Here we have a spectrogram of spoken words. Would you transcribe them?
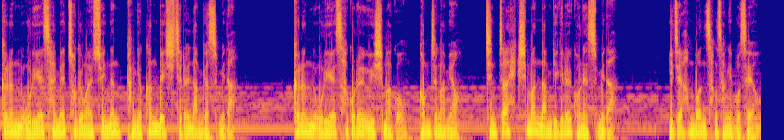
그는 우리의 삶에 적용할 수 있는 강력한 메시지를 남겼습니다. 그는 우리의 사고를 의심하고 검증하며 진짜 핵심만 남기기를 권했습니다. 이제 한번 상상해 보세요.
